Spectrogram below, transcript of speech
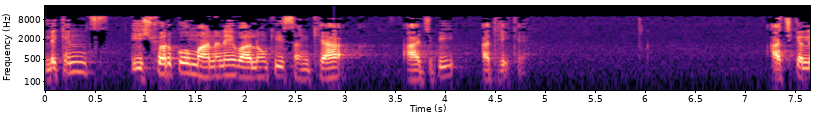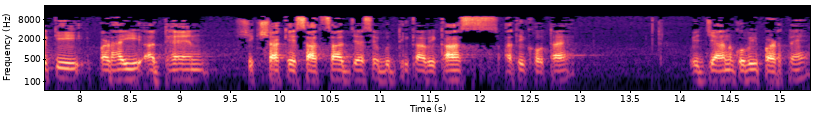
लेकिन ईश्वर को मानने वालों की संख्या आज भी अधिक है। आजकल की पढ़ाई, अध्ययन, शिक्षा के साथ साथ जैसे बुद्धि का विकास अधिक होता है विज्ञान को भी पढ़ते हैं।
